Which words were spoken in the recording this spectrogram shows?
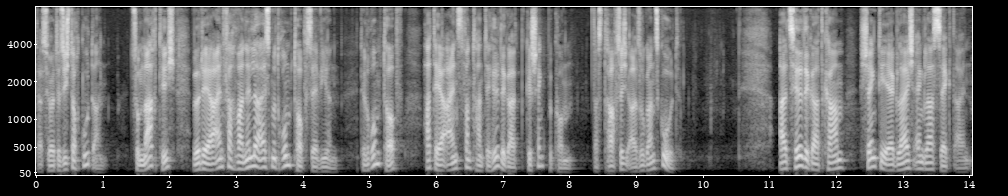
Das hörte sich doch gut an. Zum Nachtisch würde er einfach Vanilleeis mit Rumtopf servieren. Den Rumtopf hatte er einst von Tante Hildegard geschenkt bekommen. Das traf sich also ganz gut. Als Hildegard kam, schenkte er gleich ein Glas Sekt ein,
